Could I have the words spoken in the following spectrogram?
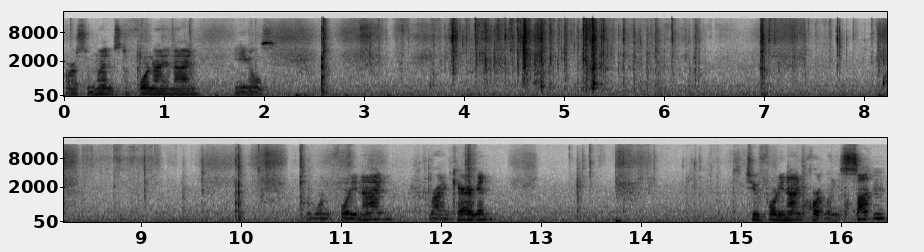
Carson Wentz to 499 Eagles. To 149 Ryan Kerrigan. To 249 Courtland Sutton.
